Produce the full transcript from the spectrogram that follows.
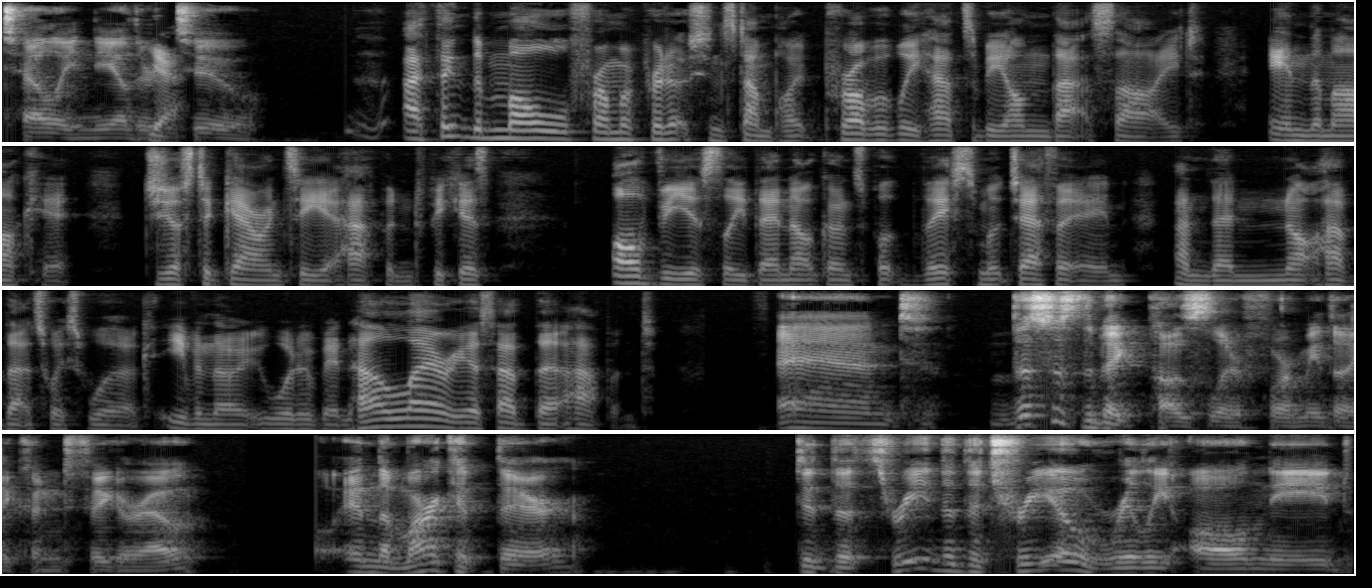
telling the other Yeah. two. I think the mole, from a production standpoint, probably had to be on that side in the market just to guarantee it happened because obviously they're not going to put this much effort in and then not have that twist work, even though it would have been hilarious had that happened. And this is the big puzzler for me that I couldn't figure out. In the market there, did the three did the trio really all need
